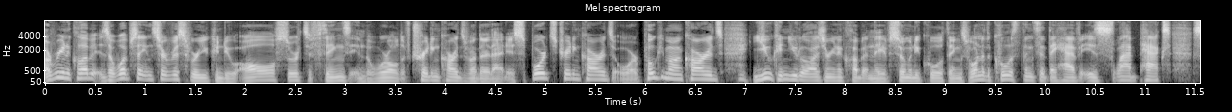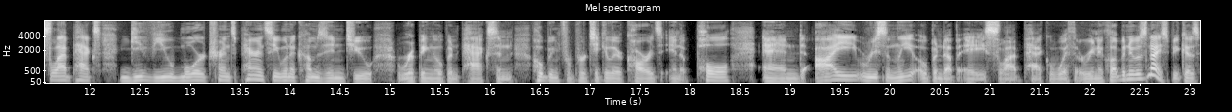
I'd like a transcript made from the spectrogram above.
Arena Club is a website and service where you can do all sorts of things in the world of trading cards, whether that is sports trading cards or Pokemon cards. You can utilize Arena Club, and they have so many cool things. One of the coolest things that they have is slab packs. Slab packs give you more transparency when it comes into ripping open packs and hoping for particular cards in a pull. And I recently opened up a slab pack with Arena Club, and it was nice because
